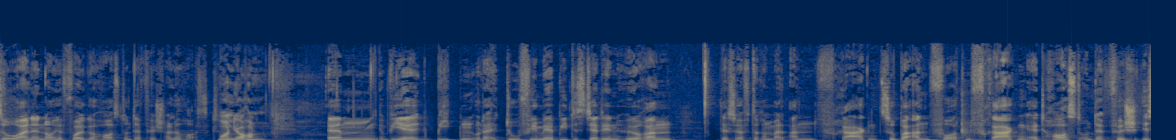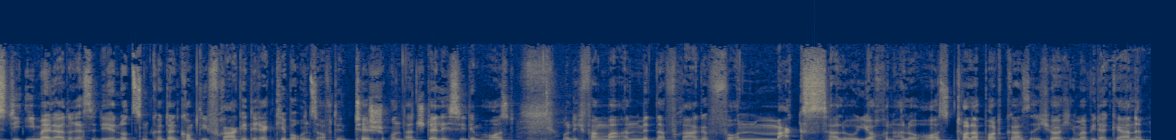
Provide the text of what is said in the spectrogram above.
So, eine neue Folge Horst und der Fisch. Hallo Horst. Moin Jochen. Ähm, wir bieten, oder du vielmehr bietest ja den Hörern des Öfteren mal an, Fragen zu beantworten. Fragen at Horst und der Fisch ist die E-Mail-Adresse, die ihr nutzen könnt. Dann kommt die Frage direkt hier bei uns auf den Tisch und dann stelle ich sie dem Horst. Und ich fange mal an mit einer Frage von Max. Hallo Jochen, hallo Horst. Toller Podcast, ich höre euch immer wieder gerne.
